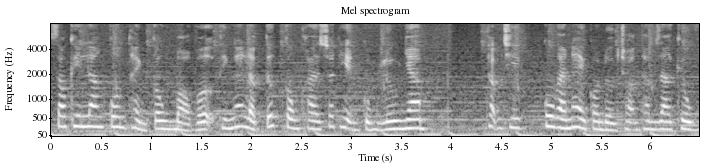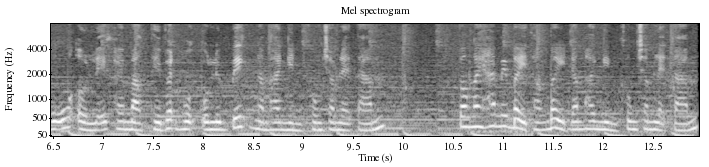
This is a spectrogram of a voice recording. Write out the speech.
Sau khi Lang Côn thành công bỏ vợ thì ngay lập tức công khai xuất hiện cùng Lưu Nham. Thậm chí, cô gái này còn được chọn tham gia khiêu vũ ở lễ khai mạc Thế vận hội Olympic năm 2008. Vào ngày 27 tháng 7 năm 2008,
